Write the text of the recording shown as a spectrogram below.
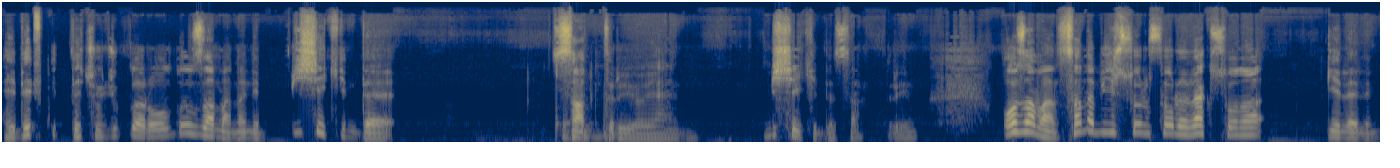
hedef kitle çocuklar olduğu zaman hani bir şekilde Kesinlikle. sattırıyor yani. Bir şekilde sattırıyor. O zaman sana bir soru sorarak sona gelelim.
